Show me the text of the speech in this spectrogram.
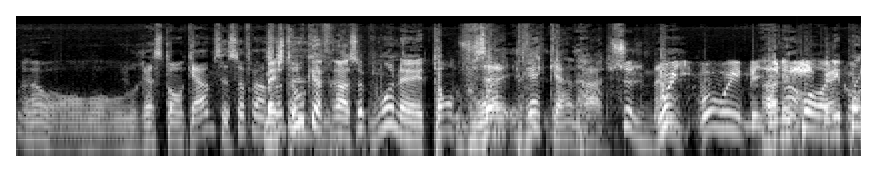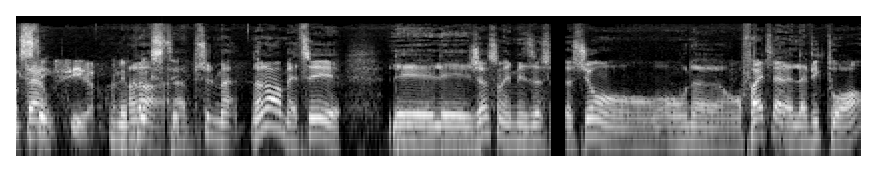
on, restons calmes, c'est ça, François? Mais je trouve que François, puis moi, on a un ton de voix très calme. absolument. Oui, oui, oui. Mais on n'est pas, on pas excité. Aussi, on n'est pas excité. Absolument. Non, non, mais tu sais, les, les, gens sur les médias sociaux, on, on, on fête la, victoire,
